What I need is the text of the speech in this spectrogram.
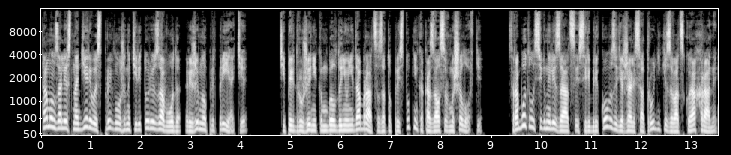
Там он залез на дерево и спрыгнул уже на территорию завода, режимного предприятия. Теперь дружинникам было до него не добраться, зато преступник оказался в мышеловке. Сработала сигнализация, и Серебрякова задержали сотрудники заводской охраны.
